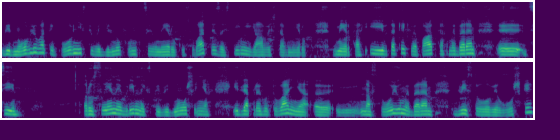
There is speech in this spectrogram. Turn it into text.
відновлювати повністю видільну функцію нирок, усувати застійні явища в нирок в нирках. І в таких випадках ми беремо е, ці рослини в рівних співвідношеннях. І для приготування е, настою ми беремо 2 столові ложки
